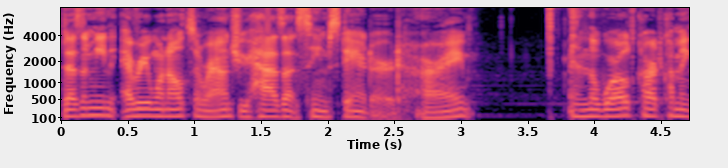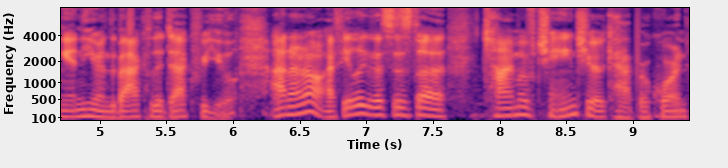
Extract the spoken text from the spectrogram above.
doesn't mean everyone else around you has that same standard, all right? And the world card coming in here in the back of the deck for you. I don't know. I feel like this is the time of change here, Capricorn.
